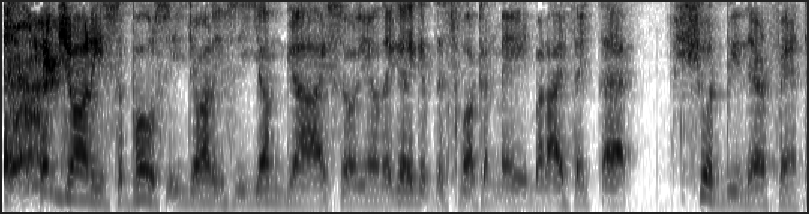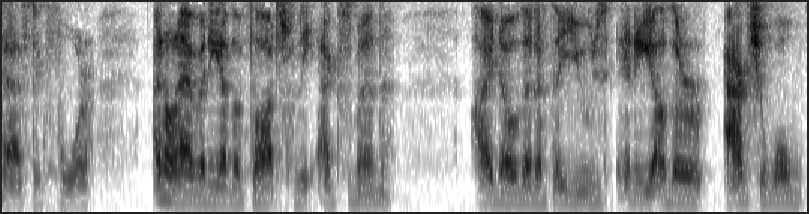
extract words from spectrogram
Johnny's supposed to. Johnny's a young guy, so you know they got to get this fucking made. But I think that should be their Fantastic Four. I don't have any other thoughts for the X Men. I know that if they use any other actual,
